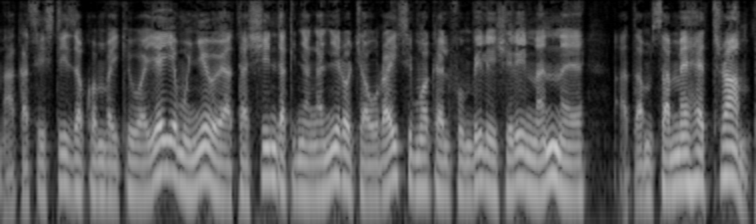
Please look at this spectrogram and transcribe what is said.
na akasisitiza kwamba ikiwa yeye mwenyewe atashinda kinyang'anyiro cha urais mwaka 2024 atamsamehe Trump.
